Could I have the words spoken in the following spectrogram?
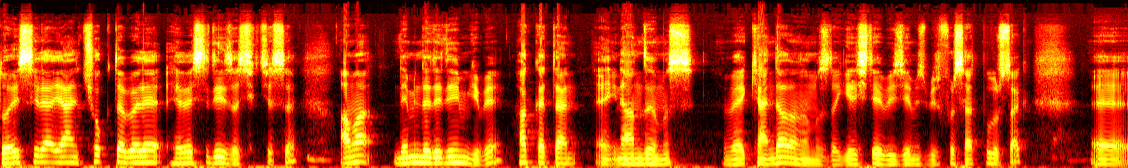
Dolayısıyla yani çok da böyle hevesli değiliz açıkçası. Ama demin de dediğim gibi hakikaten e, inandığımız ve kendi alanımızda geliştirebileceğimiz bir fırsat bulursak e,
